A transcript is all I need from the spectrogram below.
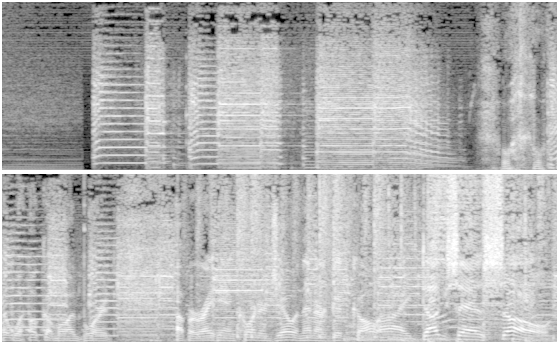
Welcome on board. Upper right hand corner, Joe, and then our good caller. All right, Doug says so.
